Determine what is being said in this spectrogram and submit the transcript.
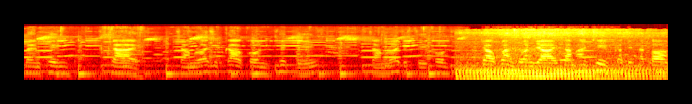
แบ่งเป็นชาย 319 คนเพศหญิง 314 คน เจ้าบ้านส่วนใหญ่ทำอาชีพเกษตรกร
